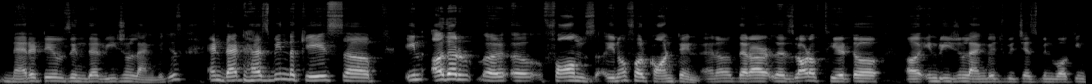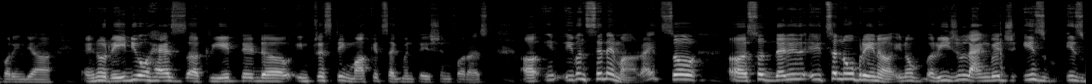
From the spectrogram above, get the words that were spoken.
narratives in their regional languages. And that has been the case uh, in other uh, uh, forms you know for content. You know there are there's a lot of theater uh, in regional language which has been working for india. You know radio has uh, created uh, interesting market segmentation for us. Uh, even cinema right? So uh, so there is it's a no brainer you know regional language is is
